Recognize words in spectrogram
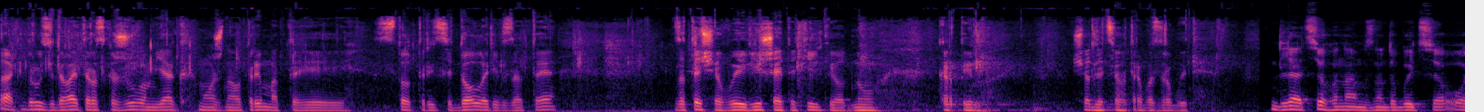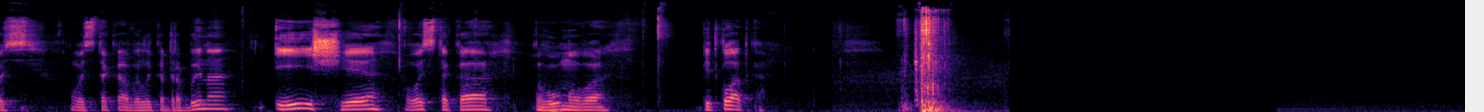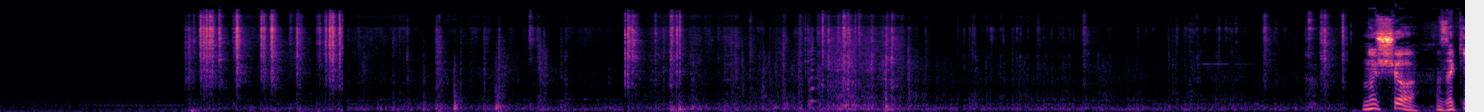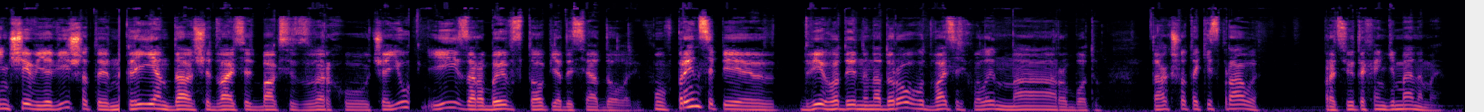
Так, друзі, давайте розкажу вам, як можна отримати 130 доларів за те, за те, що ви вішаєте тільки одну картину. Що для цього треба зробити? Для цього нам знадобиться ось, ось така велика драбина і ще ось така гумова підкладка. Ну що, закінчив я вішати. Клієнт дав ще 20 баксів зверху чаю і заробив 150 доларів. Ну, в принципі, 2 години на дорогу, 20 хвилин на роботу. Так що такі справи. Працюйте хендіменами.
